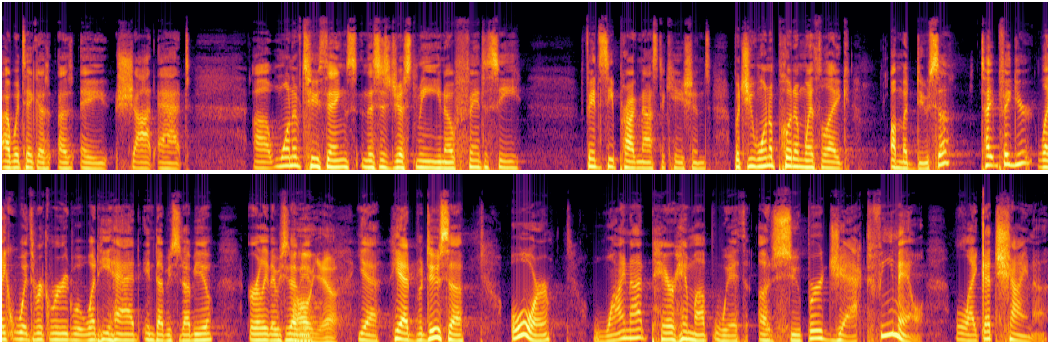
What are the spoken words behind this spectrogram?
I would take a a, a shot at uh, one of two things, and this is just me, you know, fantasy fantasy prognostications. But you want to put him with like a Medusa type figure, like with Rick Rude, with what he had in WCW, early WCW. Oh yeah, Yeah, he had Medusa. Or why not pair him up with a super jacked female like a Chyna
